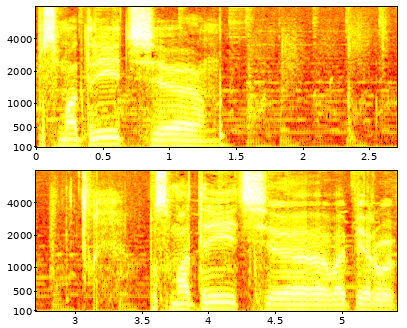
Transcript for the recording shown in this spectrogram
посмотреть э, посмотреть, э, во-первых,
